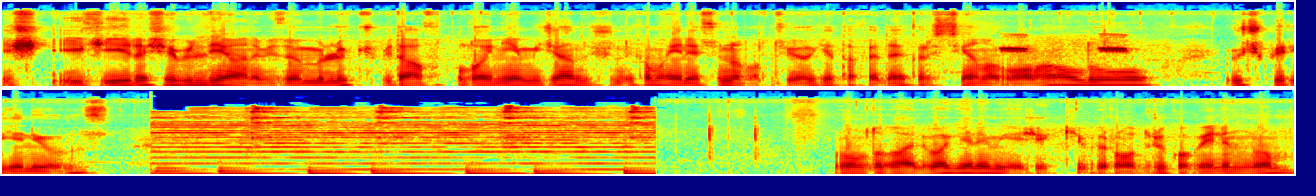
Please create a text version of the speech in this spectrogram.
İş, iyileşebildi yani. Biz ömürlük bir daha futbol oynayamayacağını düşündük ama Enes Ünal atıyor. Getafe'de Cristiano Ronaldo 3-1 yeniyoruz. Ronaldo galiba gelemeyecek gibi. Rodrigo Bellingham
